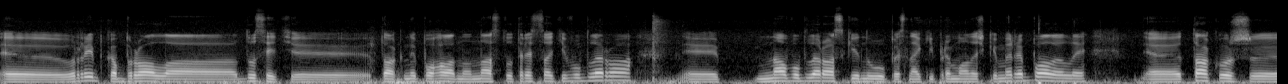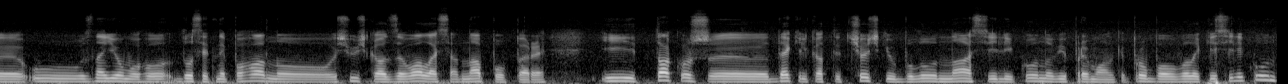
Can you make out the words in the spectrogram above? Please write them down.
Е, Рибка брала досить так непогано на 130 воблера. На воблера скинув опис, на які приманочки ми рибалили. Е, Також е, у знайомого досить непогано щучка відзивалася на попери. І також е, декілька тичочків було на силіконові приманки. Пробував великий силікон,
